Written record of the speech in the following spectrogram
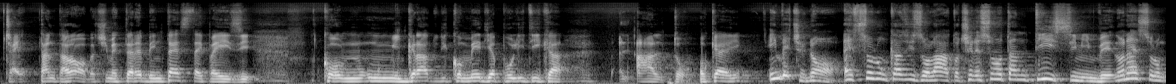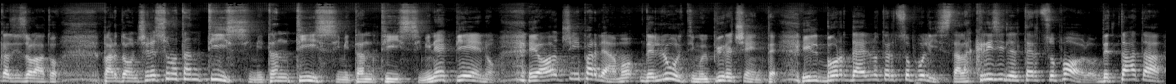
cioè, tanta roba, ci metterebbe in testa i paesi con un grado di commedia politica alto, ok? Invece no, è solo un caso isolato, ce ne sono tantissimi invece, non è solo un caso isolato, pardon, ce ne sono tantissimi, tantissimi, tantissimi, ne è pieno. E oggi parliamo dell'ultimo, il più recente, il bordello terzopolista, la crisi del terzo polo, dettata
